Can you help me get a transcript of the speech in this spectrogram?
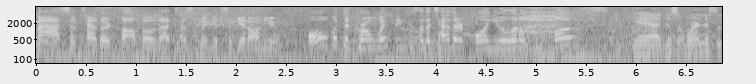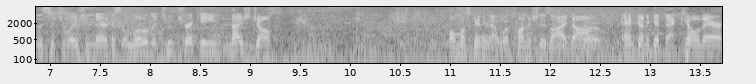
massive tethered combo that Testament gets to get on you. Oh, but the crow whipping because of the tether pulling you a little too close. Yeah, just awareness of the situation there, just a little bit too tricky. Nice jump. Almost getting that whip punish is IDOM Yep. and going to get that kill there.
